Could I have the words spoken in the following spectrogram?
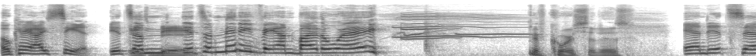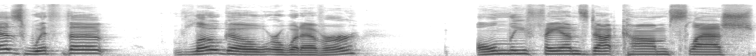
okay, I see it. It's, It's a big. it's a minivan, by the way. Of course it is. And it says with the logo or whatever, onlyfans.com slash,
